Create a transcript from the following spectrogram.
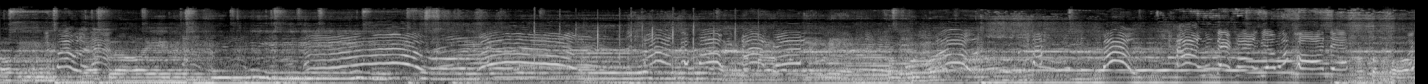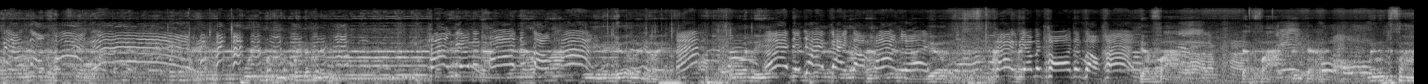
อยอย่าปล่อยให้พี่คอยขอบคุณมากเบ้าข้างนึงแต่ข้างเดียวก็พอเด็กต้องขอไม่เอาสองข้างเด้คุยมากไปหน่อยข้างเดียวก็พอทั้งสองข้างคุยกันเยอะไปหน่อยฮะวันนี้เออเดี๋ยวจะให้ไก่สองข้างเลยข้างเดียวไม่พอทั้งสองข้างอย่าฝากอย่าฝากที่จะไม่ได้ฝาก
